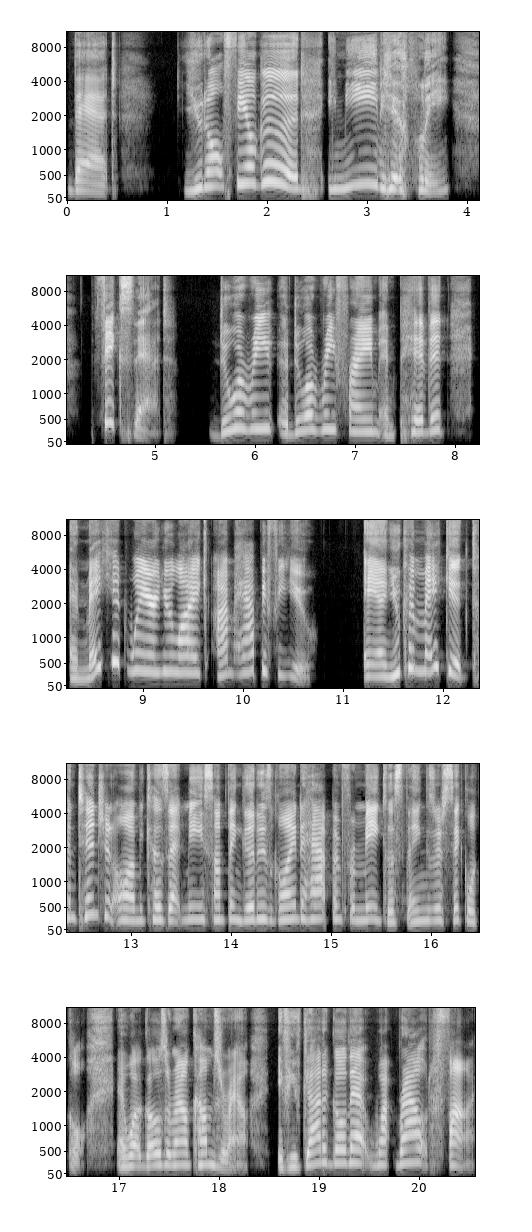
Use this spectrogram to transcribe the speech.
that you don't feel good immediately, fix that. Do a re- do a reframe and pivot and make it where you're like, I'm happy for you. And you can make it contingent on because that means something good is going to happen for me because things are cyclical and what goes around comes around. If you've got to go that w- route, fine.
